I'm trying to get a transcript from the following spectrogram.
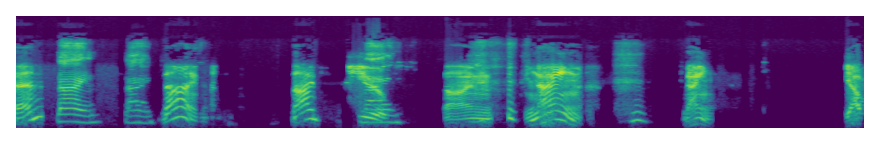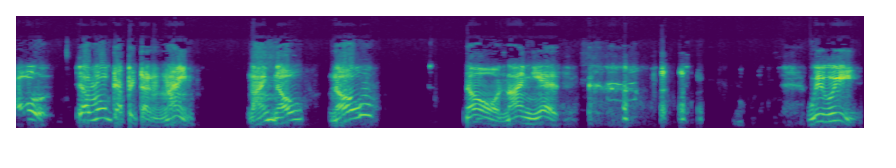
Ten? nine. Nine. Nine. Nine? You. Nine. Nine. Nine. Nine. Jawohl. Jawohl, Captain. Nine. Nine? No? No? No, nine, yes. Oui, oui.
